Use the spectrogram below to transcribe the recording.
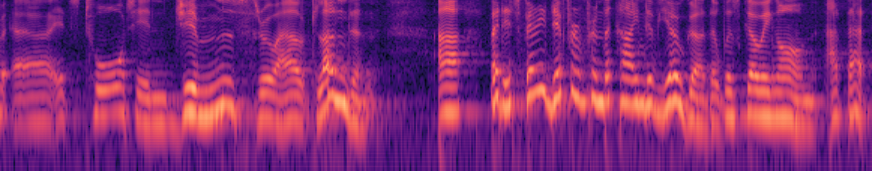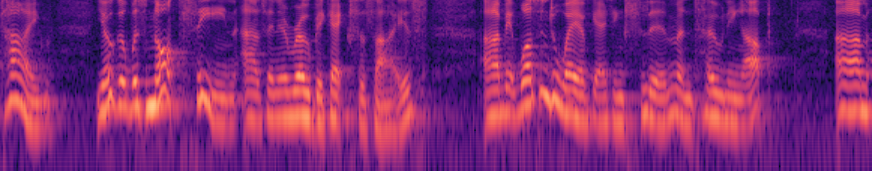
uh, it's taught in gyms throughout London. Uh, but it's very different from the kind of yoga that was going on at that time. Yoga was not seen as an aerobic exercise. Um, it wasn't a way of getting slim and toning up um,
